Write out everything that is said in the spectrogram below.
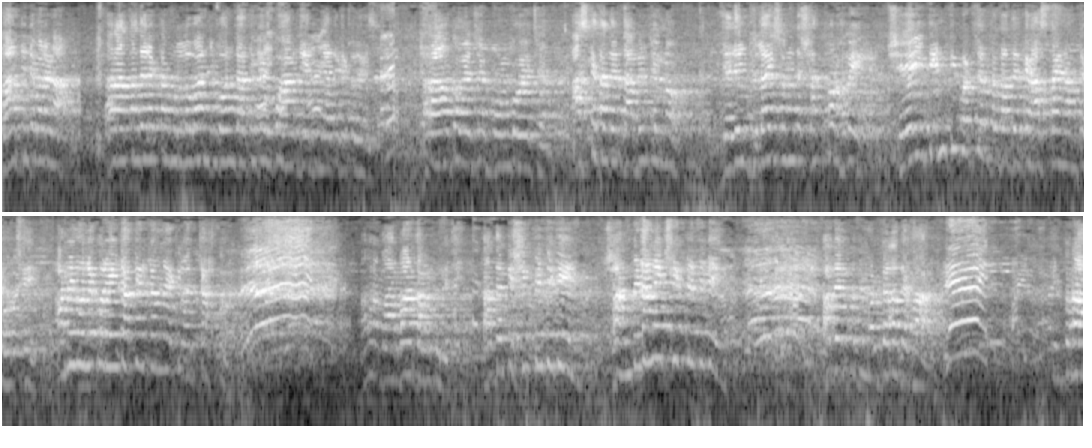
ভাত দিতে পারে না। তারা তাদের একটা মূল্যবান জীবন জাতিকে উপহার দিয়ে দুনিয়া থেকে চলে গেছে। তারা আহত হয়েছে পঙ্গু হয়েছে। আজকে তাদের দাবির জন্য যেদিন জুলাই সনদে স্বাক্ষর হবে, সেই দিনটি পর্যন্ত তাদেরকে রাস্তায় নামতে হচ্ছে আমি মনে করি এই জাতির জন্য একটি লজ্জাস্পদ আমরা বারবার দাবি করেছি তাদেরকে স্বীকৃতি দিন সাংবিধানিক স্বীকৃতি দিন তাদের প্রতি মর্যাদা দেখা কিন্তু না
